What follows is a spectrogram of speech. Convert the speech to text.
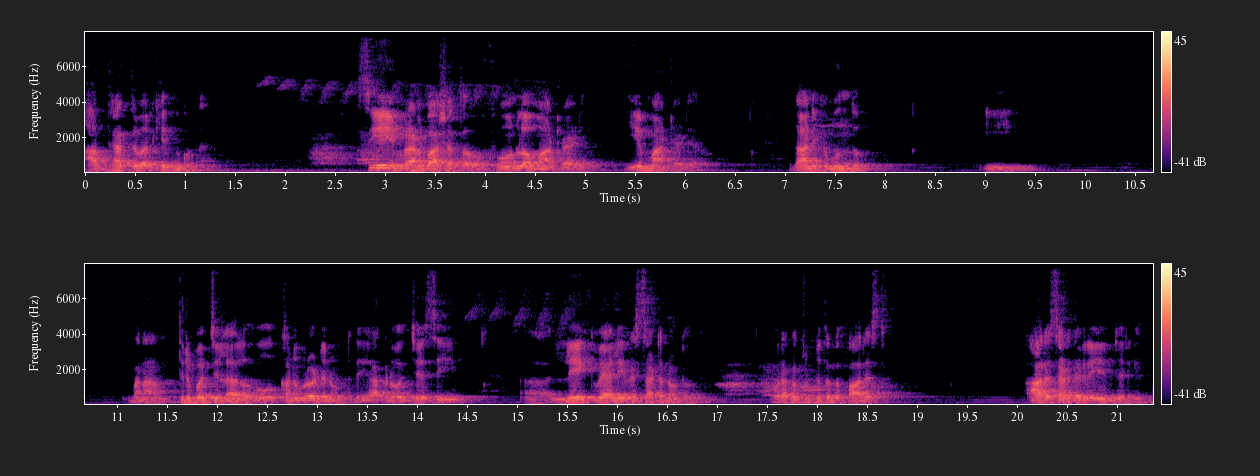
అర్ధరాత్రి వరకు ఎందుకున్నారు? సిఏ ఇమ్రాన్ భాషతో ఫోన్లో మాట్లాడి ఏం మాట్లాడారు? దానికి ముందు ఈ మన తిరుపతి జిల్లాలో కనుమ రోడ్ అని ఉంటుంది. అక్కడ వచ్చేసి లేక్ వ్యాలీ రిసార్ట్ అని ఉంటుంది. ఒక రకం చుట్టూతంత ఫారెస్ట్. ఆ రిసార్ట్ దగ్గర ఏం జరిగింది?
